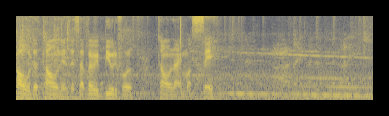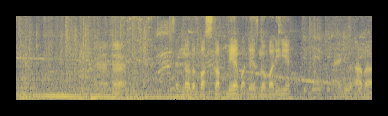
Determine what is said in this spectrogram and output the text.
how the town is. It's a very beautiful town I must say. Uh-huh. There's another bus stop there but there's nobody here. And you have a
